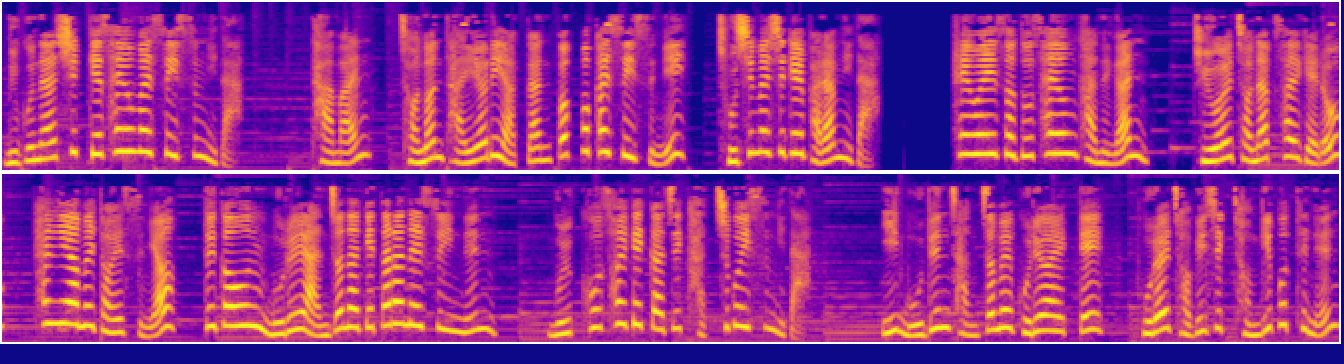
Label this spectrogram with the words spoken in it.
누구나 쉽게 사용할 수 있습니다. 다만 전원 다이얼이 약간 뻑뻑할 수 있으니 조심하시길 바랍니다. 해외에서도 사용 가능한 듀얼 전압 설계로 편리함을 더했으며 뜨거운 물을 안전하게 따라낼 수 있는 물코 설계까지 갖추고 있습니다. 이 모든 장점을 고려할 때 보랄 접이식 전기보트는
